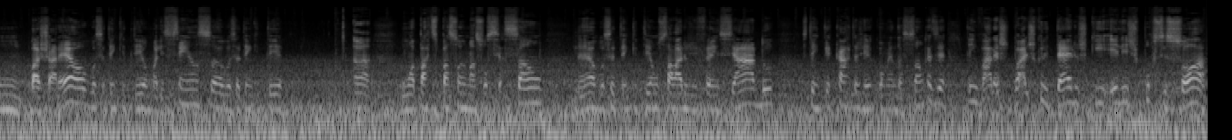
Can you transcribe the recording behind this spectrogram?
um bacharel, você tem que ter uma licença, você tem que ter uh, uma participação em uma associação, né? Você tem que ter um salário diferenciado, você tem que ter cartas de recomendação, quer dizer, tem várias, vários critérios que eles por si só,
